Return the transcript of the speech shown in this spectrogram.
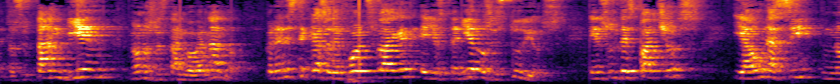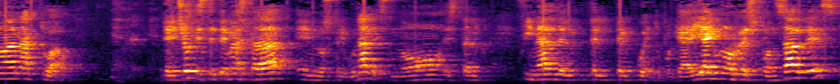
Entonces también no nos están gobernando. Pero en este caso de Volkswagen, ellos tenían los estudios en sus despachos y aún así no han actuado. De hecho, este tema está en los tribunales, no está el final del, del cuento, porque ahí hay unos responsables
